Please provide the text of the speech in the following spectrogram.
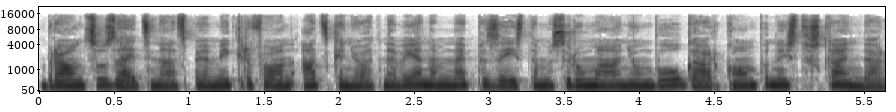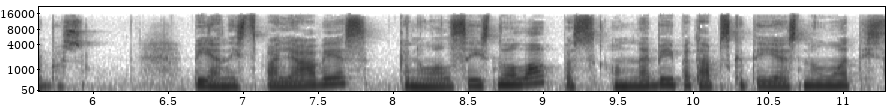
Brauns uzaicināts pie mikrofona atskaņot nevienam nepazīstamus rumāņu un bulgāru komponistu skaņdarbus. Pianists paļāvies, ka nolasīs no lapas un nebija pat apskatījies notis.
